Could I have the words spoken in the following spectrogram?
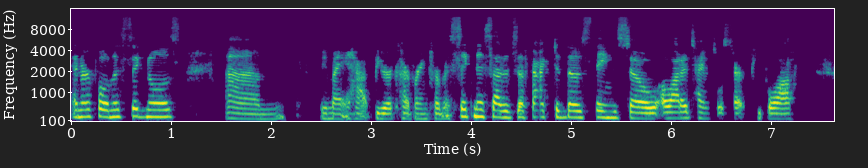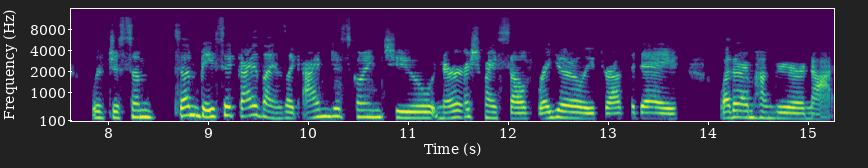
and our fullness signals. Um, we might have be recovering from a sickness that has affected those things. So a lot of times we'll start people off with just some some basic guidelines. Like i'm just going to nourish myself regularly throughout the day whether i'm hungry or not.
